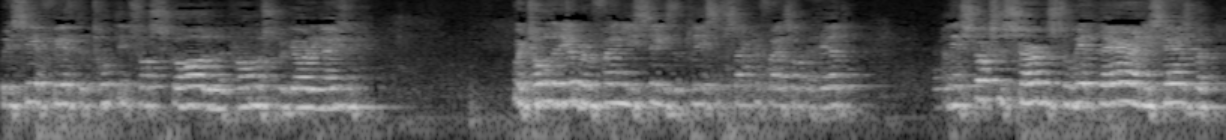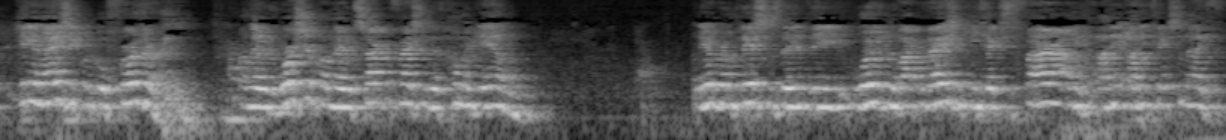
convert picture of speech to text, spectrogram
we see a faith that totally trusts God and the promise regarding Isaac. We're told that Abraham finally sees the place of sacrifice up ahead. And he instructs his servants to wait there, and he says, but he and Isaac would go further, and they would worship, and they would sacrifice, and they'd come again. And Abraham places the, the wood in the back of Isaac, he takes the fire, and he, and he, and he takes the knife.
